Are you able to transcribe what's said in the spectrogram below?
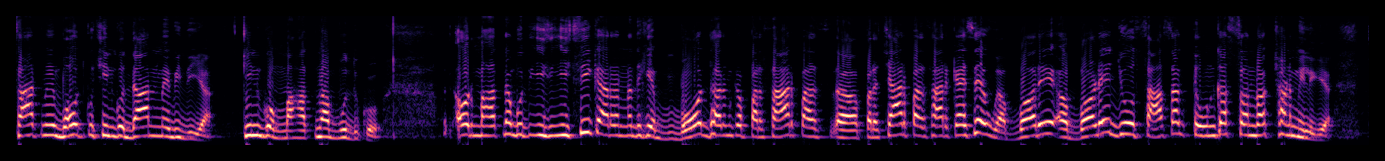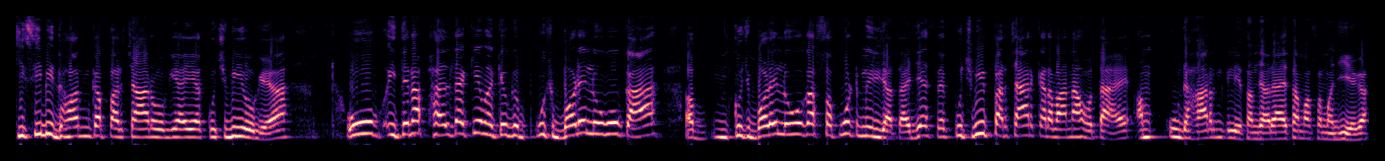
साथ में बहुत कुछ इनको दान में भी दिया। किनको? महात्मा बुद्ध को। और महात्मा बुद्ध इसी कारण ना देखिए, बौद्ध धर्म का प्रसार प्रचार प्रसार कैसे हुआ? बड़े बड़े जो शासक थे, उनका संरक्षण मिल गया। किसी भी धर्म का प्रचार हो गया या कुछ भी हो गया, वो इतना फैलता क्यों है? क्योंकि कुछ बड़े लोगों का कुछ बड़े लोगों का सपोर्ट मिल जाता है। जैसे कुछ भी प्रचार करवाना होता है, हम उदाहरण के लिए समझा रहे हैं, ऐसा मत समझिएगा।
